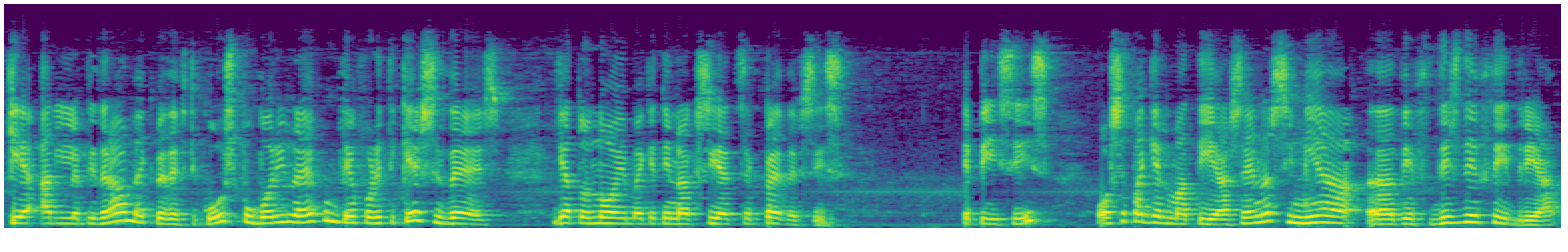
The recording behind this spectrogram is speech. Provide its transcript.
και αλληλεπιδρά με εκπαιδευτικούς που μπορεί να έχουν διαφορετικές ιδέες για το νόημα και την αξία της εκπαίδευσης. Επίσης, ως επαγγελματίας ένας ή μια ε, διευθυντής διευθύντρια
